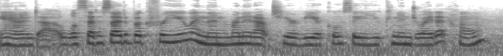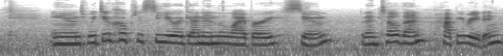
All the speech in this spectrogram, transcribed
And uh, we'll set aside a book for you and then run it out to your vehicle so you can enjoy it at home. And we do hope to see you again in the library soon. But until then, happy reading.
